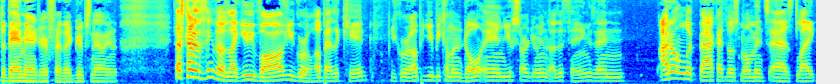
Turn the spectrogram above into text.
the band manager for the groups now. You know, that's kind of the thing though. Like you evolve, you grow up as a kid, you grow up, you become an adult, and you start doing other things. And I don't look back at those moments as like.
